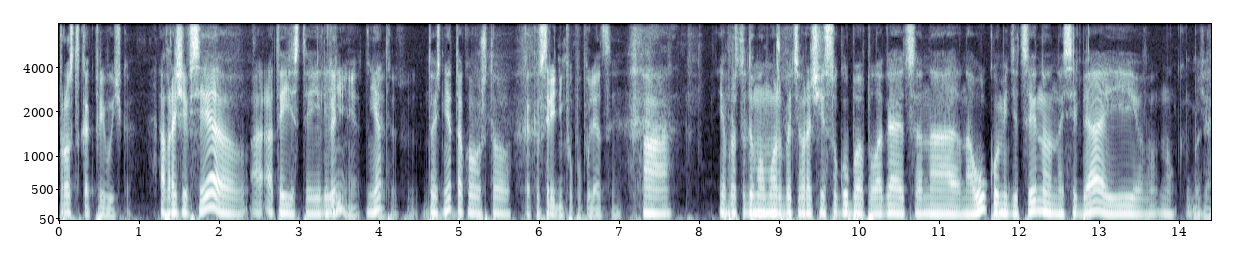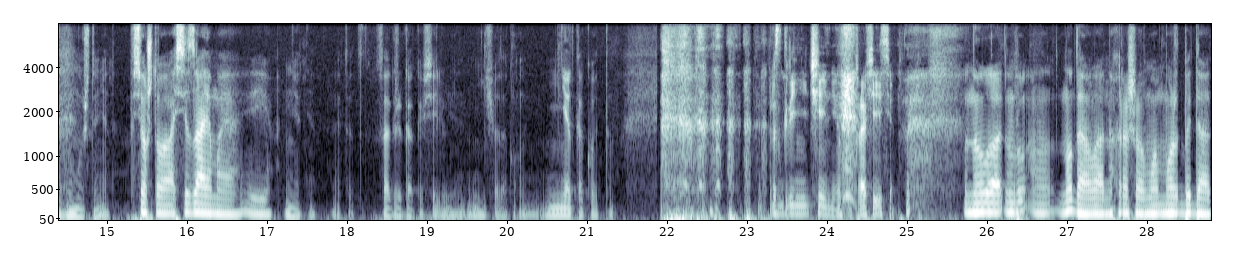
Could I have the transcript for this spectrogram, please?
просто как привычка. А врачи все а, атеисты или да нет? Нет. нет это, То есть нет такого, что... Как и в среднем по популяции. А, я просто думал, может быть, врачи сугубо полагаются на науку, медицину, на себя и, ну, как бы... Я думаю, что нет. Все, что осязаемое и... Нет, нет, это так же, как и все люди. Ничего такого. Нет какой-то там разграничения по профессиям. Ну, ладно, а, ну да, ладно, хорошо. Может быть, да,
